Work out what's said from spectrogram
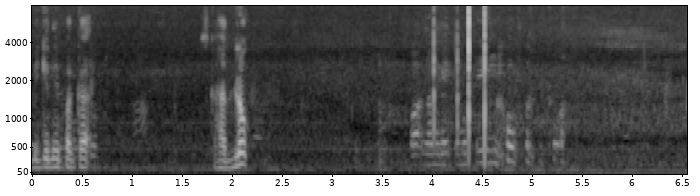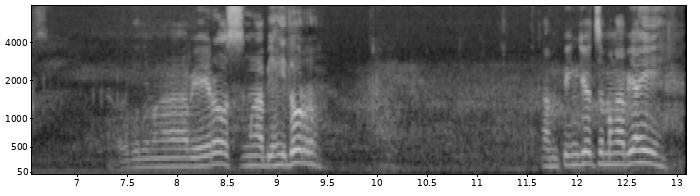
Bigyan ni pagka kahadlok. Wa na magay kumutingo. Bigyan ni mga biyaheros, mga biyahidor. Amping gyud sa mga biyahe.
